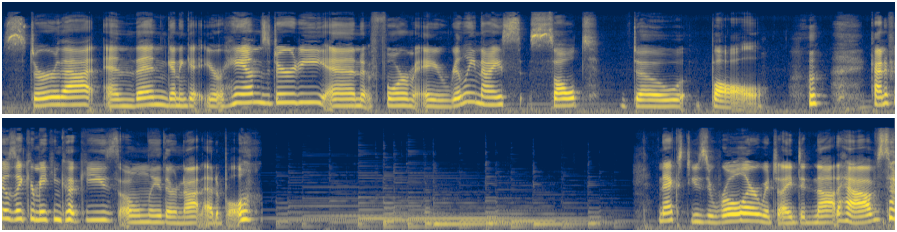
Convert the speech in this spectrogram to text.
Stir that and then gonna get your hands dirty and form a really nice salt dough ball. kind of feels like you're making cookies, only they're not edible. Next, use a roller, which I did not have. So,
